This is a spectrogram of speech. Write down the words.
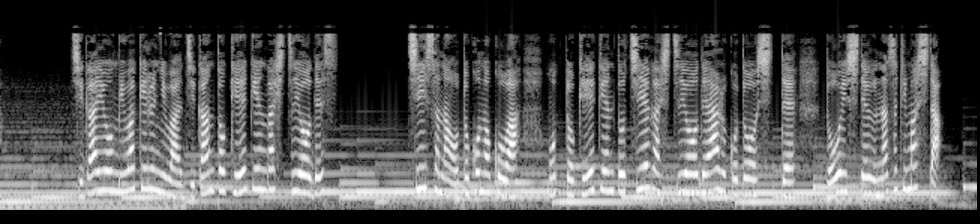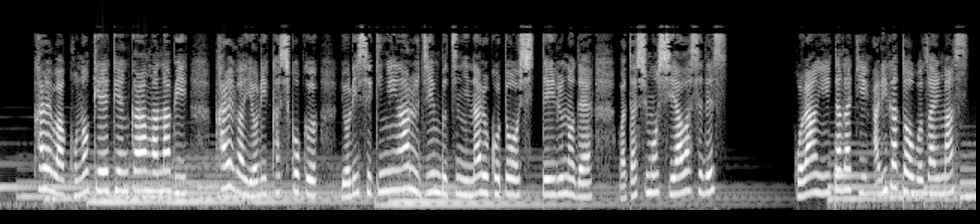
違いを見分けるには時間と経験が必要です。小さな男の子はもっと経験と知恵が必要であることを知って同意してうなずきました。彼はこの経験から学び彼がより賢くより責任ある人物になることを知っているので私も幸せです。ご覧いただきありがとうございます。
